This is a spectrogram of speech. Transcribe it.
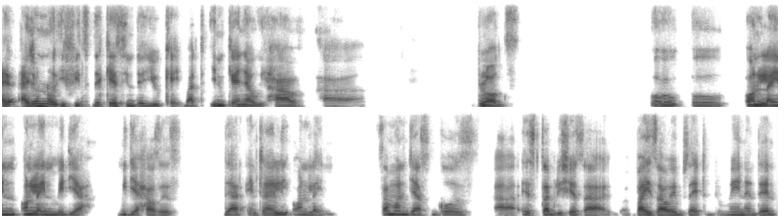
I, I don't know if it's the case in the UK, but in Kenya we have uh, blogs or, or online online media media houses. They are entirely online. Someone just goes, uh, establishes a buys a website domain, and then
